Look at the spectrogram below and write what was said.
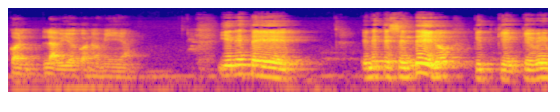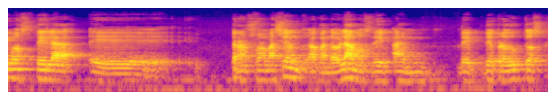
con la bioeconomía. Y en este, en este sendero que, vemos de la eh, transformación, cuando hablamos de de, productos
